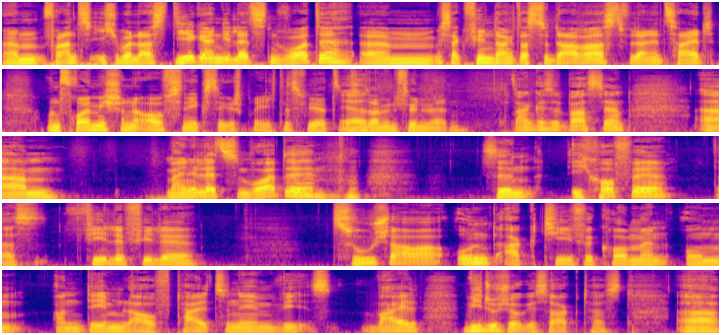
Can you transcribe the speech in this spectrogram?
Ähm, Franz, ich überlasse dir gerne die letzten Worte. Ähm, ich sage vielen Dank, dass du da warst für deine Zeit und freue mich schon aufs nächste Gespräch, das wir jetzt ja. zusammen führen werden. Danke, Sebastian. Ähm, meine letzten Worte sind, ich hoffe, dass viele, viele Zuschauer und Aktive kommen, um an dem Lauf teilzunehmen, weil, wie du schon gesagt hast, äh,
